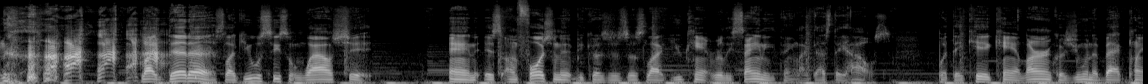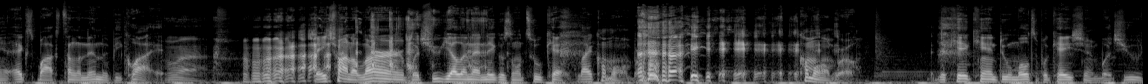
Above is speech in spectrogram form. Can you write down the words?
like dead ass. Like you will see some wild shit. And it's unfortunate because it's just like you can't really say anything. Like that's their house. But their kid can't learn because you in the back playing Xbox telling them to be quiet. Right. They trying to learn, but you yelling at niggas on 2K. Like, come on, bro. Come on, bro. The kid can't do multiplication, but you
